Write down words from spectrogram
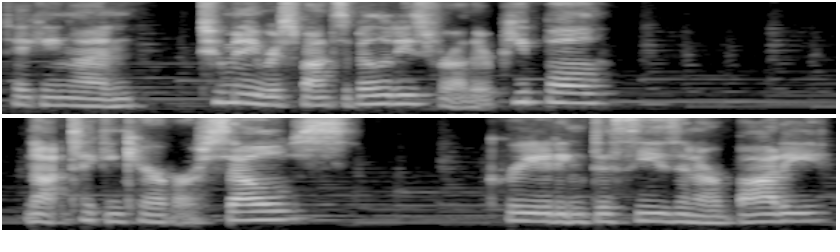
taking on too many responsibilities for other people, not taking care of ourselves, creating disease in our body,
